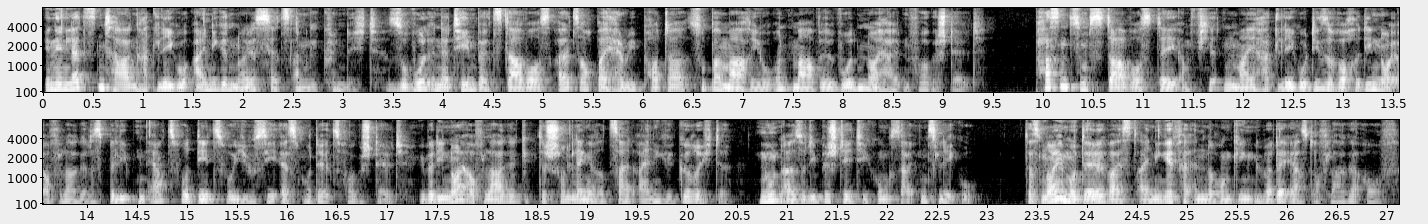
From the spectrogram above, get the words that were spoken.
In den letzten Tagen hat Lego einige neue Sets angekündigt. Sowohl in der Themenwelt Star Wars als auch bei Harry Potter, Super Mario und Marvel wurden Neuheiten vorgestellt. Passend zum Star Wars Day am 4. Mai hat Lego diese Woche die Neuauflage des beliebten R2D2 UCS Modells vorgestellt. Über die Neuauflage gibt es schon längere Zeit einige Gerüchte. Nun also die Bestätigung seitens Lego. Das neue Modell weist einige Veränderungen gegenüber der Erstauflage auf.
